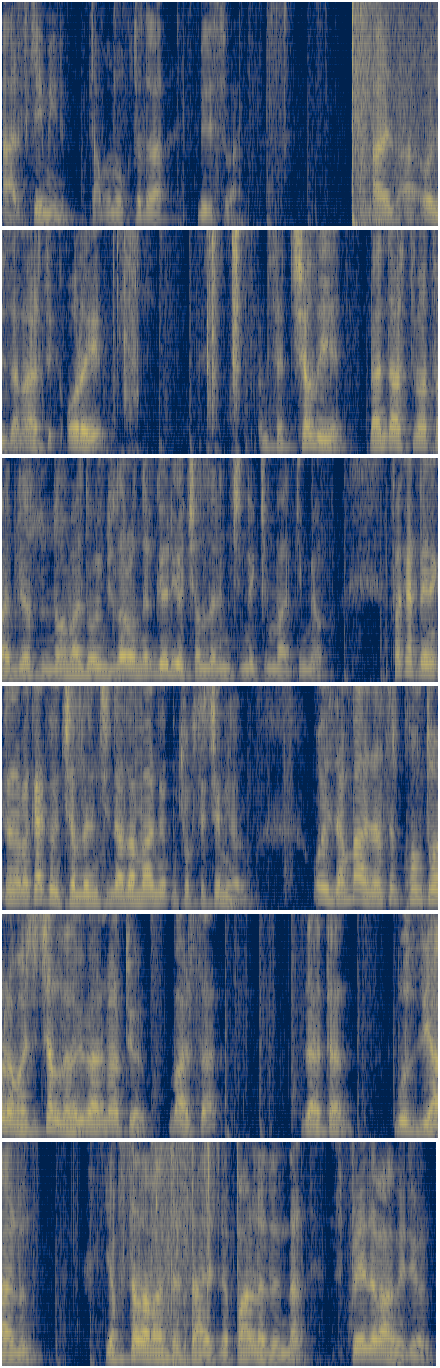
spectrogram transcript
artık eminim. Tam o noktada birisi var. O yüzden artık orayı mesela çalıyı bende astigmat var biliyorsunuz. Normalde oyuncular onları görüyor çalıların içinde kim var kim yok. Fakat ben ekrana bakarken çalıların içinde adam var mı yok mu çok seçemiyorum. O yüzden bazen sırf kontrol amaçlı çalılara bir mermi atıyorum. Varsa zaten buz diyarının yapısal avantaj sayesinde parladığından spreye devam ediyorum.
